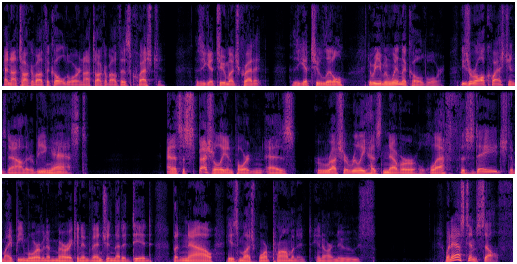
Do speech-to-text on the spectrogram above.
and not talk about the Cold War, not talk about this question? Does he get too much credit? Does he get too little? Do we even win the Cold War? These are all questions now that are being asked. And it's especially important as Russia really has never left the stage. It might be more of an American invention that it did, but now is much more prominent in our news. When asked himself,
